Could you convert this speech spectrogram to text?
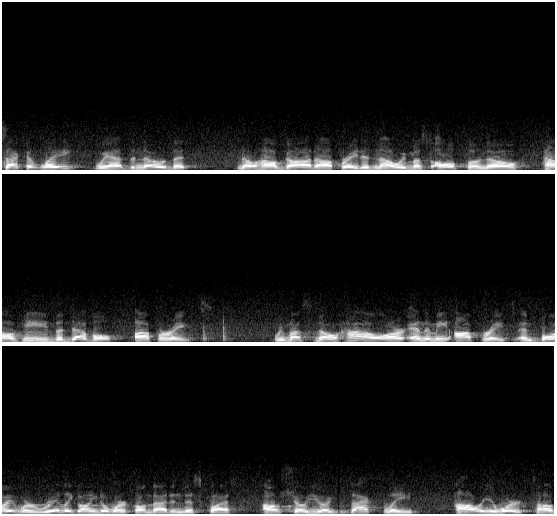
Secondly, we had to know that know how God operated. Now we must also know how he, the devil, operates. We must know how our enemy operates. And boy, we're really going to work on that in this class. I'll show you exactly how he works, how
